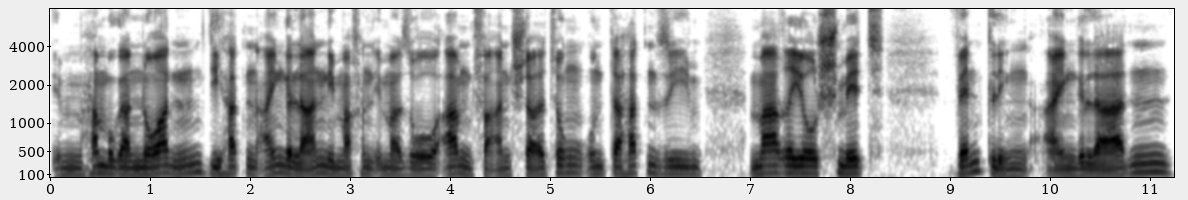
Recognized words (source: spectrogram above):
im Hamburger Norden. Die hatten eingeladen, die machen immer so Abendveranstaltungen und da hatten sie Mario Schmidt Wendling eingeladen.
